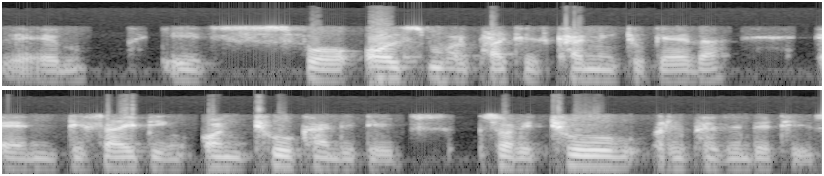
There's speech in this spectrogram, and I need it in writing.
um, it's for all small parties coming together and deciding on two candidates, sorry, two representatives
